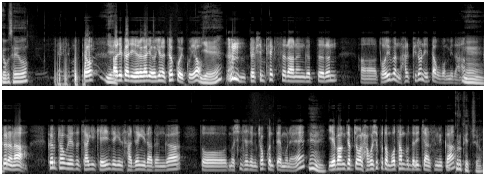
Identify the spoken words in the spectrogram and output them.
여보세요. 예. 아직까지 여러 가지 의견을 듣고 있고요. 예. 백신 팩스라는 것들은 어, 도입은 할 필요는 있다고 봅니다. 예. 그러나 그렇다고 해서 자기 개인적인 사정이라든가 또 뭐 신체적인 조건 때문에 예. 예방 접종을 하고 싶어도 못한 분들 있지 않습니까? 그렇겠죠.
